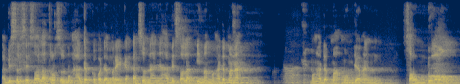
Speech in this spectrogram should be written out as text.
Habis selesai sholat, Rasul menghadap kepada mereka. Kan sunnahnya habis sholat, imam menghadap mana? Menghadap makmum, jangan sombong.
